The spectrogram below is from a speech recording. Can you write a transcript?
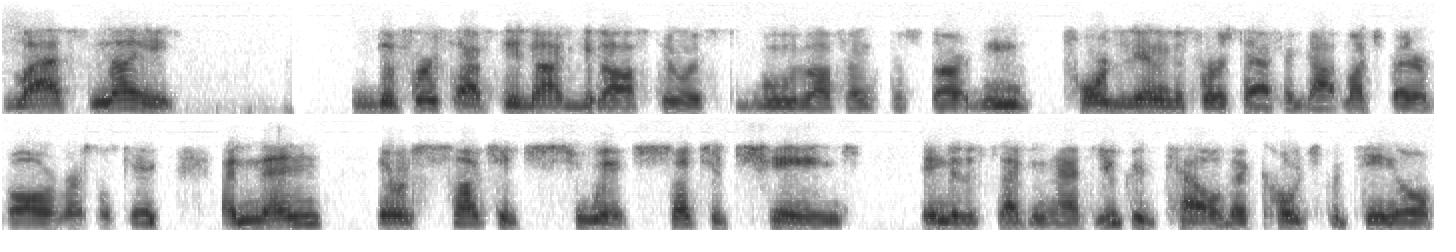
last night, the first half did not get off to a smooth offensive start, and towards the end of the first half, it got much better. Ball reversals came, and then there was such a switch, such a change into the second half. You could tell that Coach Pitino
